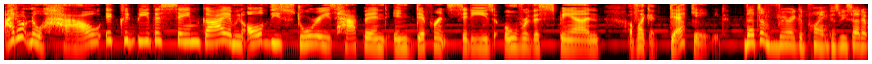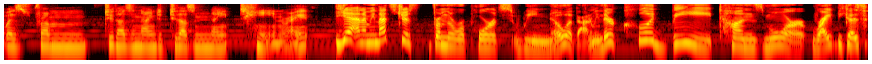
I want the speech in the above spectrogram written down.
I don't know how it could be the same guy. I mean, all of these stories happened in different cities over the span of like a decade. That's a very good point because we said it was from 2009 to 2019, right? Yeah, and I mean, that's just from the reports we know about. I mean, there could be tons more, right? Because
